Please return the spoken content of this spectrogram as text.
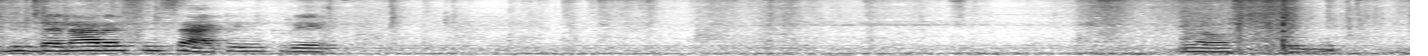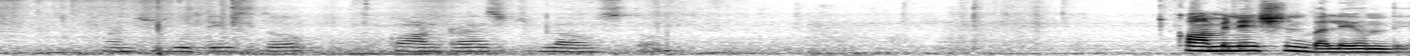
ఇది బెనారసి సాటిన్ క్రేప్ వస్తుంది మంచి బుటీస్తో కాంట్రాస్ట్ బ్లౌజ్తో కాంబినేషన్ భలే ఉంది.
